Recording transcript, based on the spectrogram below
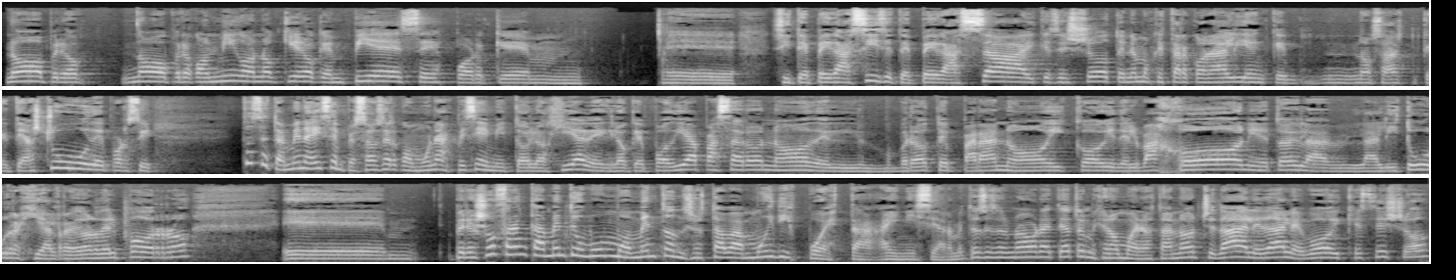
no, pero, no, pero conmigo no quiero que empieces porque mm, eh, si te pega así, si te pega así, qué sé yo, tenemos que estar con alguien que, nos, que te ayude por si... Entonces también ahí se empezó a hacer como una especie de mitología de lo que podía pasar o no, del brote paranoico y del bajón y de toda la, liturgia alrededor del porro. Eh, pero yo francamente hubo un momento donde yo estaba muy dispuesta a iniciarme. Entonces en una obra de teatro me dijeron, bueno, esta noche, dale, dale, voy, qué sé yo.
